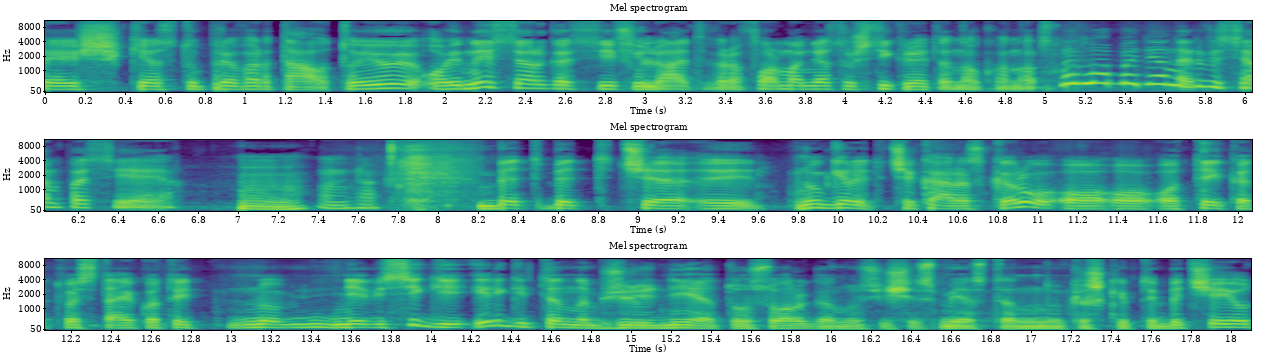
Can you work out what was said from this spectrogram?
reiškias tų prievartautojų o jinai serga sifiliu atvira forma nes užsikrėtė nuo ko nors. Nu laba diena ir visiem pasėja Mhm. Bet, bet čia, e, nu gerai, tai čia karas karu, o, o, o tai, kad pasitaiko, tai nu, ne visigi irgi ten apžiūrinėja tos organus iš esmės ten nu, kažkaip tai, bet čia jau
